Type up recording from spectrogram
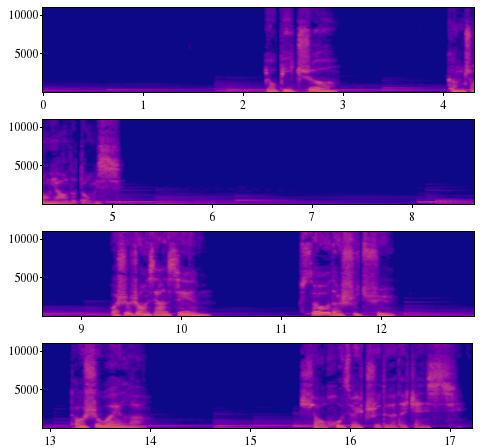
有比这更重要的东西。我始终相信，所有的失去，都是为了守护最值得的珍惜。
